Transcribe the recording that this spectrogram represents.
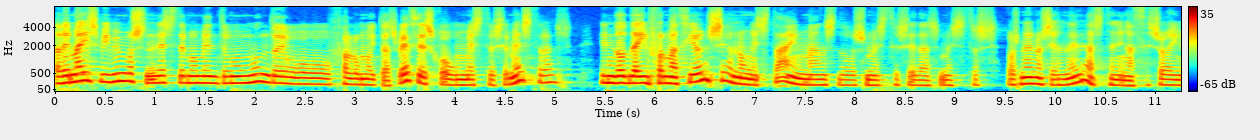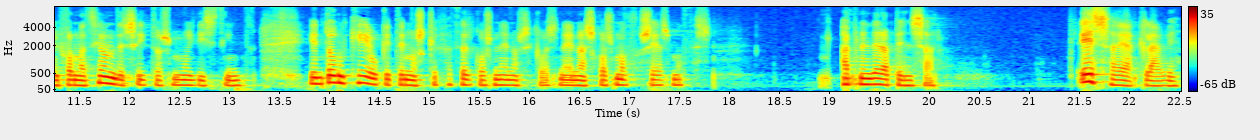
Ademais, vivimos neste momento en un mundo, eu falo moitas veces con mestres e mestras, en donde a información xa non está en mans dos mestres e das mestras. Os nenos e as nenas teñen acceso á información de xeitos moi distintos. E entón, que é o que temos que facer cos nenos e coas nenas, cos mozos e as mozas? Aprender a pensar. Esa é a clave.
